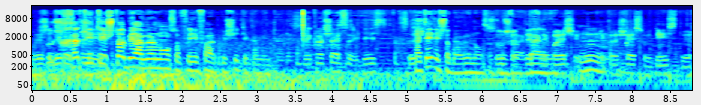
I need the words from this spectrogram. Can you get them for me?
Лето- Хотите, чтобы я вернулся в Free Fire, пишите комментарии. Прекращай свои действия. Слушай, Хотите, чтобы я вернулся в Free Слушай, Fire? ты Дали М. прекращай свои действия.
